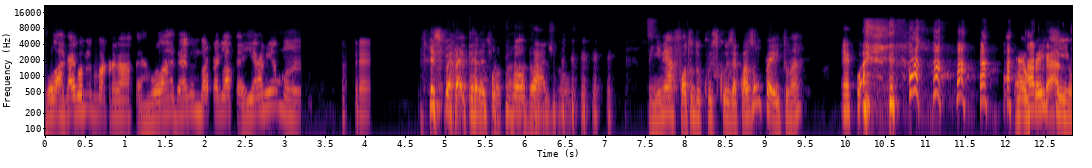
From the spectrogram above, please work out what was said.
vou largar e vou me embora para Inglaterra, vou largar e vou embora para Inglaterra. E era minha mãe. Esperar a internet um voltar. voltar de novo. Menina, a foto do cuscuz é quase um peito, né? É, é o peitinho.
